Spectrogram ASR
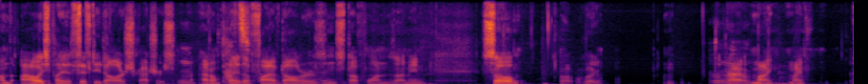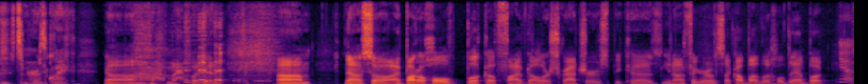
on the, I always play the fifty dollars scratchers. Mm, I don't play the five dollars and stuff ones. I mean, so oh, wait, Oh, uh, my my it's an earthquake. No, uh, my foot hit it. Um, no, so I bought a whole book of five dollar scratchers because you know I figured it's like I'll buy the whole damn book. yeah.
